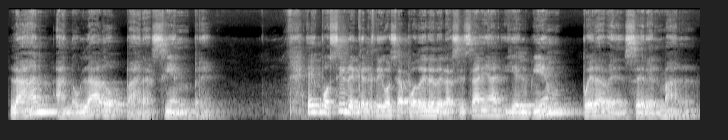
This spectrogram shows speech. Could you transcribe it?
la han anulado para siempre. Es posible que el trigo se apodere de la cizaña y el bien pueda vencer el mal.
